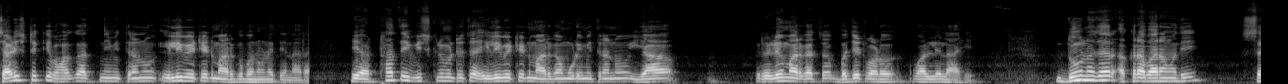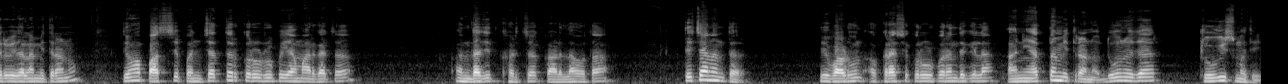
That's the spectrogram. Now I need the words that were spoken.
चाळीस टक्के भागातनी मित्रांनो एलिव्हेटेड मार्ग बनवण्यात येणार आहे. हे अठरा ते वीस किलोमीटरच्या एलिव्हेटेड मार्गामुळे मित्रांनो या रेल्वे मार्गाचं बजेट वाढव वाढलेलं आहे. दोन हजार अकरा बारामध्ये सर्वे झाला मित्रांनो तेव्हा पाचशे पंच्याहत्तर करोड रुपये या मार्गाचा अंदाजित खर्च काढला होता. त्याच्यानंतर हे वाढून अकराशे करोडपर्यंत गेला. आणि आत्ता मित्रांनो दोन हजार चोवीसमध्ये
